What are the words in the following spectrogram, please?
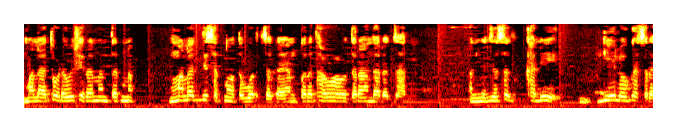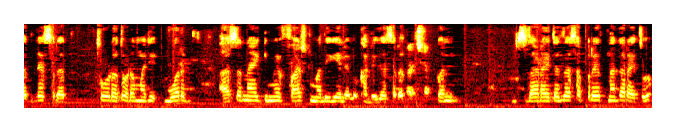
मला थोड्या उशिरानंतर ना मलाच दिसत नव्हतं वरचं काय आणि परत हळूहळू तर अंधारच झाला. आणि मी जसं खाली गेलो घसरत घसरत थोडं थोडं म्हणजे वर असं नाही की मी फास्टमध्ये गेलेलो खाली घसरत. पण चढायचा जसा प्रयत्न करायचो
